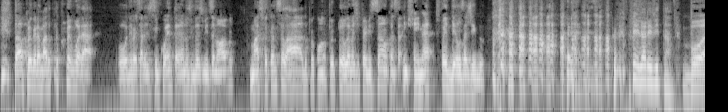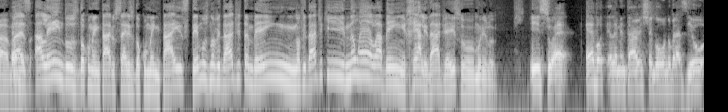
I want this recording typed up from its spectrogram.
estava tá programado para comemorar o aniversário de 50 anos em 2019. Mas foi cancelado por, por problemas de permissão, cancelado, enfim, né? Foi Deus agindo. Melhor evitar. Boa, mas é. além dos documentários, séries documentais, temos novidade também, novidade que não é lá bem realidade, é isso, Murilo? Isso, é. Abbott Elementary chegou no Brasil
